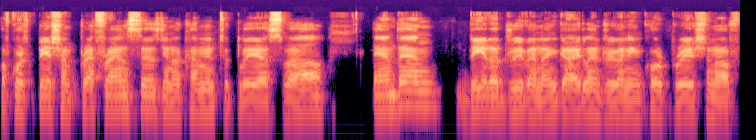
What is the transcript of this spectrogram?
of course, patient preferences, you know, come into play as well. And then data-driven and guideline-driven incorporation of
